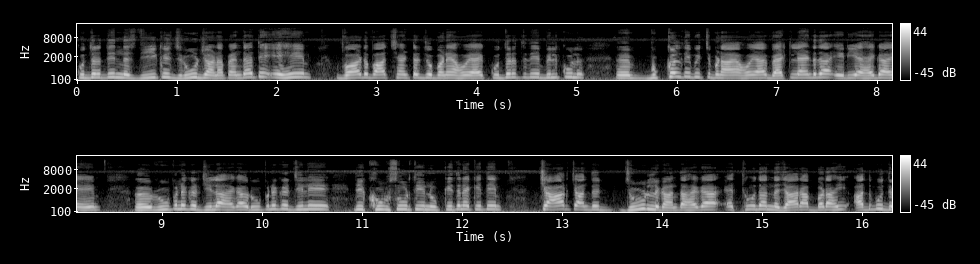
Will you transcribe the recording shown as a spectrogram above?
ਕੁਦਰਤ ਦੇ ਨਜ਼ਦੀਕ ਜ਼ਰੂਰ ਜਾਣਾ ਪੈਂਦਾ ਤੇ ਇਹ ਵਰਲਡ ਬਾਥ ਸੈਂਟਰ ਜੋ ਬਣਿਆ ਹੋਇਆ ਹੈ, ਕੁਦਰਤ ਦੇ ਬਿਲਕੁਲ ਬੁੱਕਲ ਦੇ ਵਿੱਚ ਬਣਾਇਆ ਹੋਇਆ ਹੈ, ਵੈਟਲੈਂਡ ਦਾ ਏਰੀਆ ਹੈਗਾ ਇਹ ਰੂਪਨਗਰ ਜ਼ਿਲ੍ਹਾ ਹੈਗਾ, ਰੂਪਨਗਰ ਜ਼ਿਲ੍ਹੇ ਦੀ ਖੂਬਸੂਰਤੀ ਨੂੰ ਕਿਤੇ ਨਾ ਕਿਤੇ ਚਾਰ ਚੰਦ ਜ਼ਰੂਰ ਲਗਾਉਂਦਾ ਹੈਗਾ, ਇੱਥੋਂ ਦਾ ਨਜ਼ਾਰਾ ਬੜਾ ਹੀ ਅਦਭੁਤ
